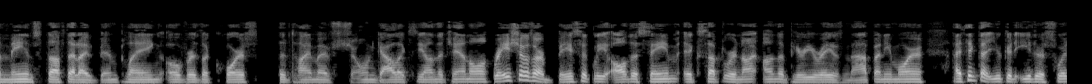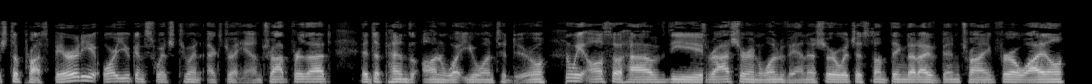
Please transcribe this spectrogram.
the main stuff that I've been playing over the course the time I've shown Galaxy on the channel. Ratios are basically all the same, except we're not on the Piri-Reis map anymore. I think that you could either switch to Prosperity, or you can switch to an extra hand trap for that. It depends on what you want to do. And we also have the Thrasher and one Vanisher, which is something that I've been trying for a while,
